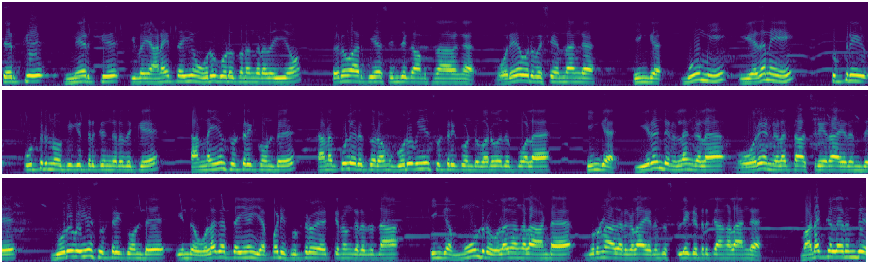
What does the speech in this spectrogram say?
தெற்கு மேற்கு இவை அனைத்தையும் உரு கொடுக்கணுங்கிறதையும் பெருவார்த்தையா செஞ்சு காமிச்சினாருங்க. ஒரே ஒரு விஷயம்தாங்க. இங்க பூமி எதனை சுற்றி உற்று நோக்கிக்கிட்டு இருக்குங்கிறதுக்கு தன்னையும் சுற்றி கொண்டு தனக்குள் இருக்கிறோம் குருவையும் சுற்றி கொண்டு வருவது போல இங்க இரண்டு நிலங்களை ஒரே நிலத்தாசிரியராக இருந்து குருவையும் சுற்றி கொண்டு இந்த உலகத்தையும் எப்படி சுற்றி வைக்கணுங்கிறது தான் இங்க மூன்று உலகங்களா ஆண்ட குருநாதர்களா இருந்து சொல்லிக்கிட்டு இருக்காங்களாங்க வடக்குல இருந்து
